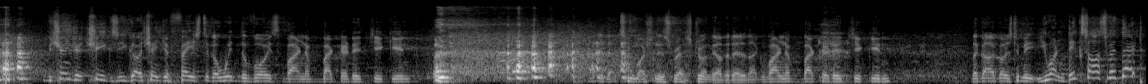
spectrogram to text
if you change your cheeks, you gotta change your face to go with the voice. Varna buttered chicken. I did that too much in this restaurant the other day. Like, Varna buttered chicken. The guy goes to me, You want dick sauce with that?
